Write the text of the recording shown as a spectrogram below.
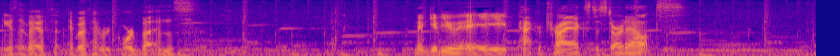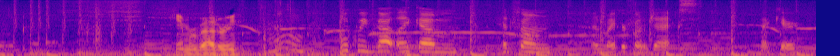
I guess they both they both have record buttons. They give you a pack of Tri-X to start out. Camera battery. Look, we've got like um headphone and microphone jacks back here.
